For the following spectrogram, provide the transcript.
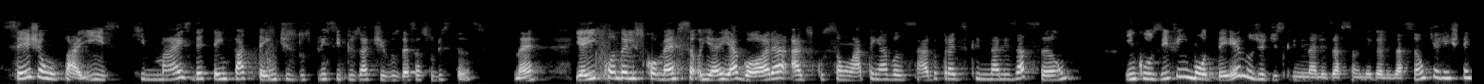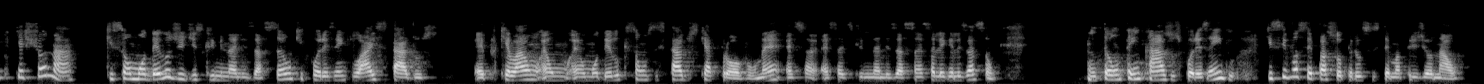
sejam o país que mais detém patentes dos princípios ativos dessa substância, né? E aí quando eles começam, e aí agora a discussão lá tem avançado para descriminalização, inclusive em modelos de descriminalização e legalização que a gente tem que questionar, que são modelos de descriminalização que, por exemplo, há estados é porque lá é um, é um modelo que são os estados que aprovam, né, essa, essa descriminalização, essa legalização. Então, tem casos, por exemplo, que se você passou pelo sistema prisional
